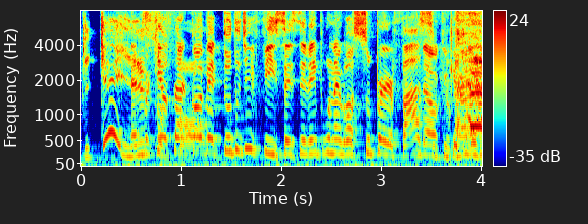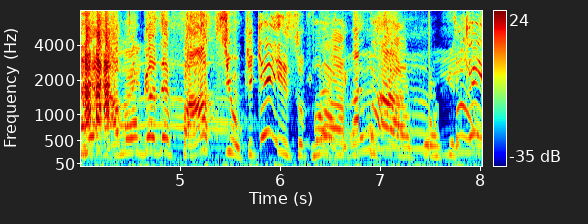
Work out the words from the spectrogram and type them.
Que que é isso, É porque o Tarkov é tudo difícil. Aí você vem pra um negócio super fácil. Não, fica... Among Us é fácil? Que que é isso, pô? Que que é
